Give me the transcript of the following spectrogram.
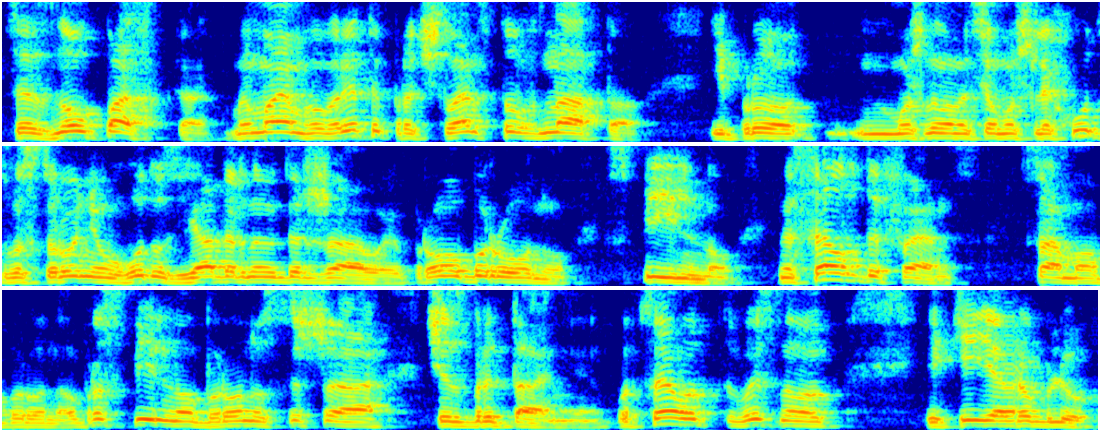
Це знов пастка. Ми маємо говорити про членство в НАТО і про можливо на цьому шляху двосторонню угоду з ядерною державою, про оборону спільну, не self-defense, самооборона, а про спільну оборону з США чи з Британією. Оце от висновок, який я роблю.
